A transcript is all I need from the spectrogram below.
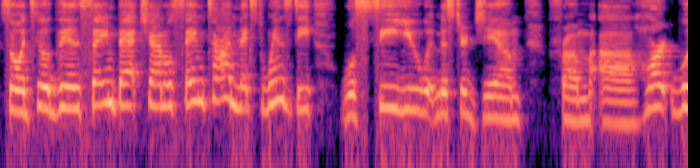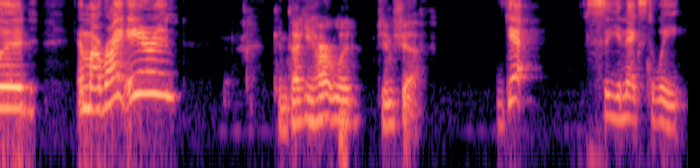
so until then same bat channel same time next wednesday we'll see you with mr jim from uh heartwood am i right aaron Kentucky Heartwood, Jim Scheff. Yep. See you next week.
